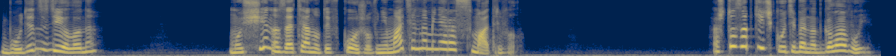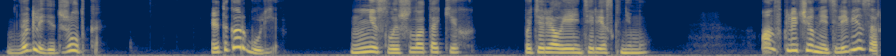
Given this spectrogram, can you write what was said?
Будет сделано. Мужчина, затянутый в кожу, внимательно меня рассматривал. «А что за птичка у тебя над головой? Выглядит жутко». «Это горгулья». «Не слышала таких». Потерял я интерес к нему. Он включил мне телевизор,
